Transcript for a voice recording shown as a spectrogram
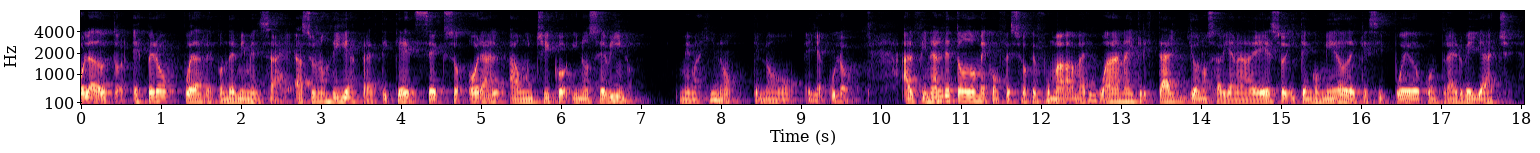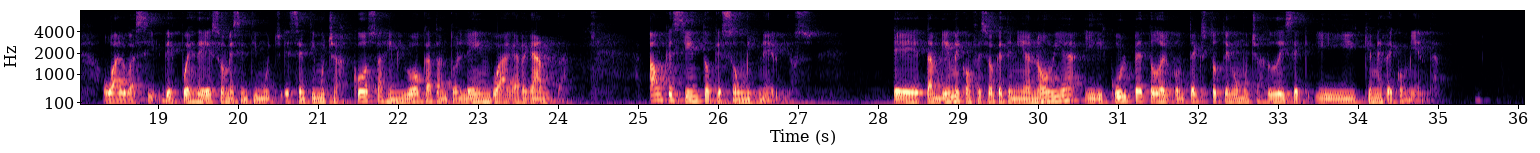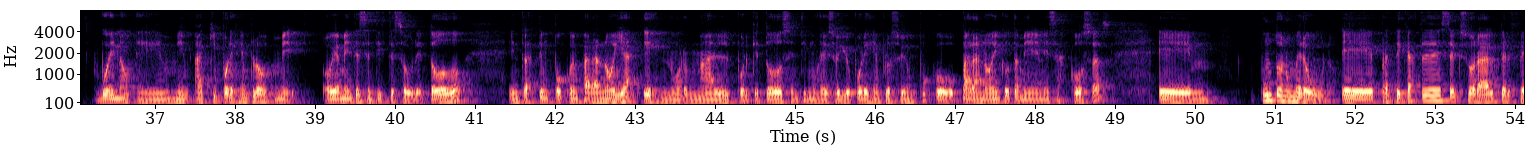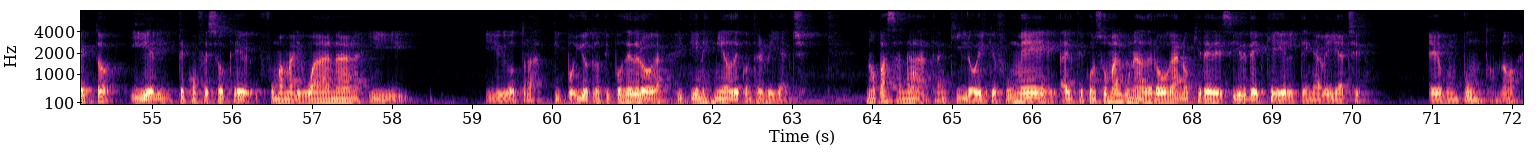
Hola doctor, espero puedas responder mi mensaje. Hace unos días practiqué sexo oral a un chico y no se vino. Me imagino que no eyaculó. Al final de todo me confesó que fumaba marihuana y cristal. Yo no sabía nada de eso y tengo miedo de que si puedo contraer VIH o algo así. Después de eso me sentí, sentí muchas cosas en mi boca, tanto lengua, garganta, aunque siento que son mis nervios. Eh, también me confesó que tenía novia y disculpe todo el contexto, tengo muchas dudas y, y ¿qué me recomienda? Bueno, eh, aquí por ejemplo, me, obviamente sentiste sobre todo entraste un poco en paranoia, es normal porque todos sentimos eso. Yo, por ejemplo, soy un poco paranoico también en esas cosas. Em, punto número uno, eh, practicaste sexo oral perfecto y él te confesó que fuma marihuana y, y, otros, tipos, y otros tipos de droga y tienes miedo de contraer VIH. No pasa nada, tranquilo. El que fume, el que consuma alguna droga no quiere decir de que él tenga VIH es un punto, ¿no?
